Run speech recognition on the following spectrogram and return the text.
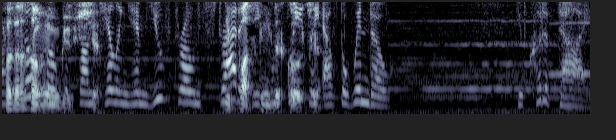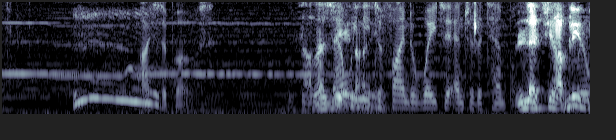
kwadratowym biuście. I płaskim dekolcie. Mm. Zależy jej na niej. Leci na blizny.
